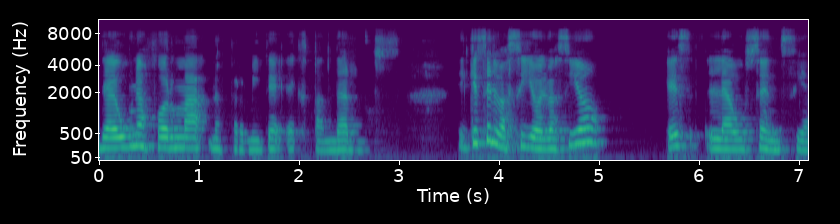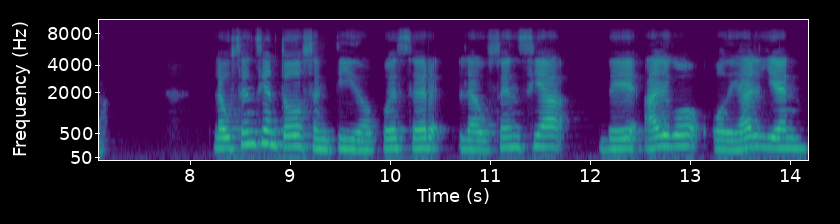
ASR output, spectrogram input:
de alguna forma nos permite expandernos. ¿Y qué es el vacío? El vacío es la ausencia. La ausencia en todo sentido. Puede ser la ausencia de algo o de alguien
